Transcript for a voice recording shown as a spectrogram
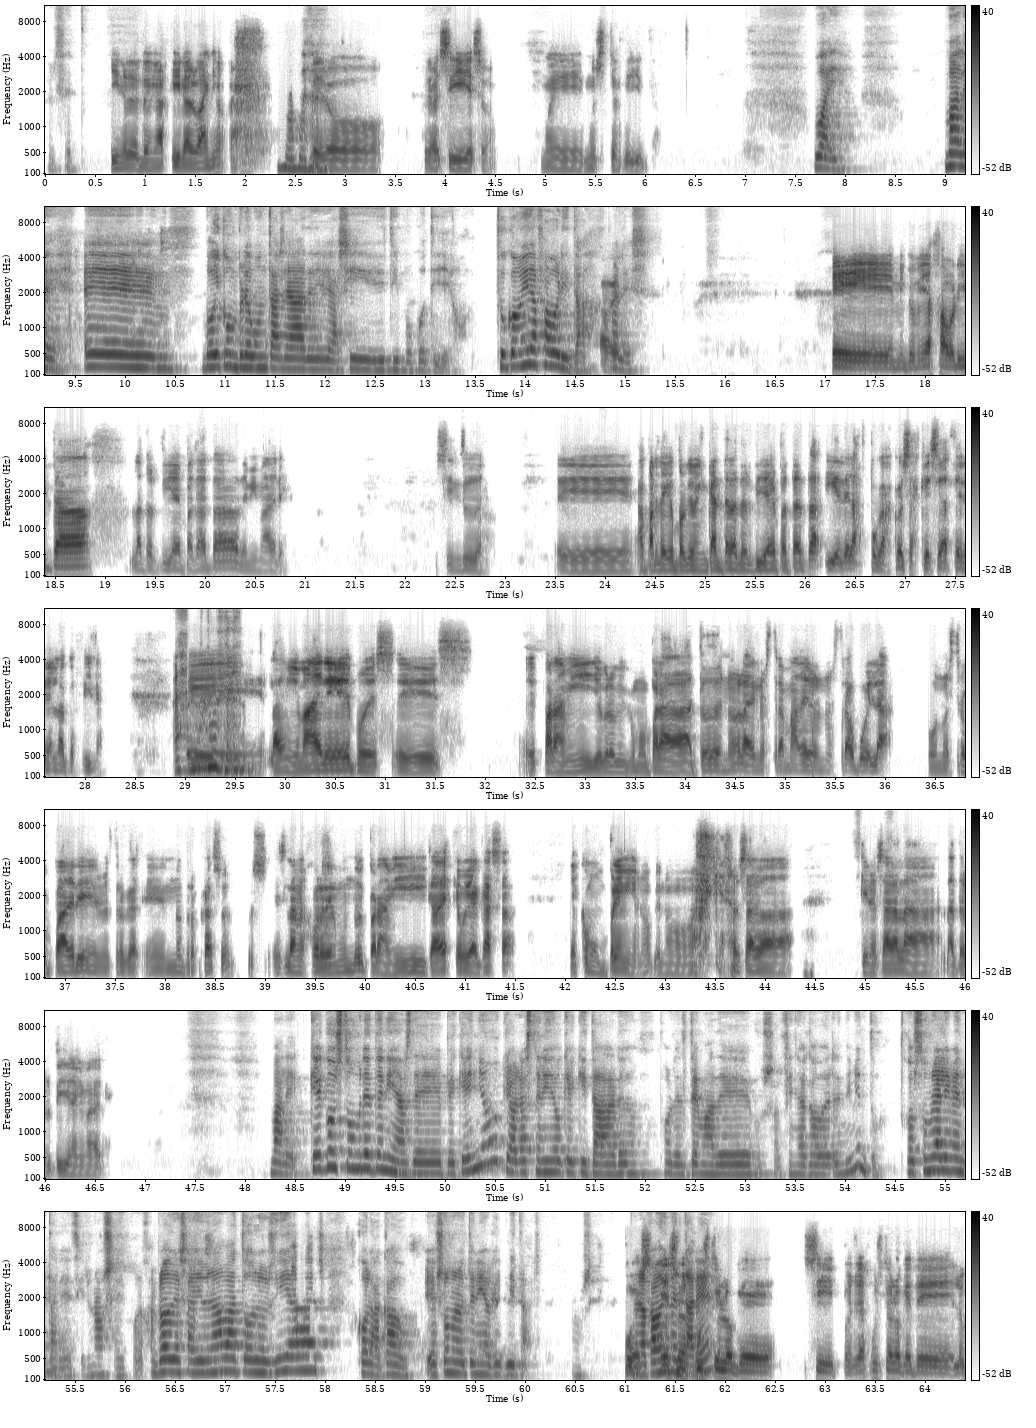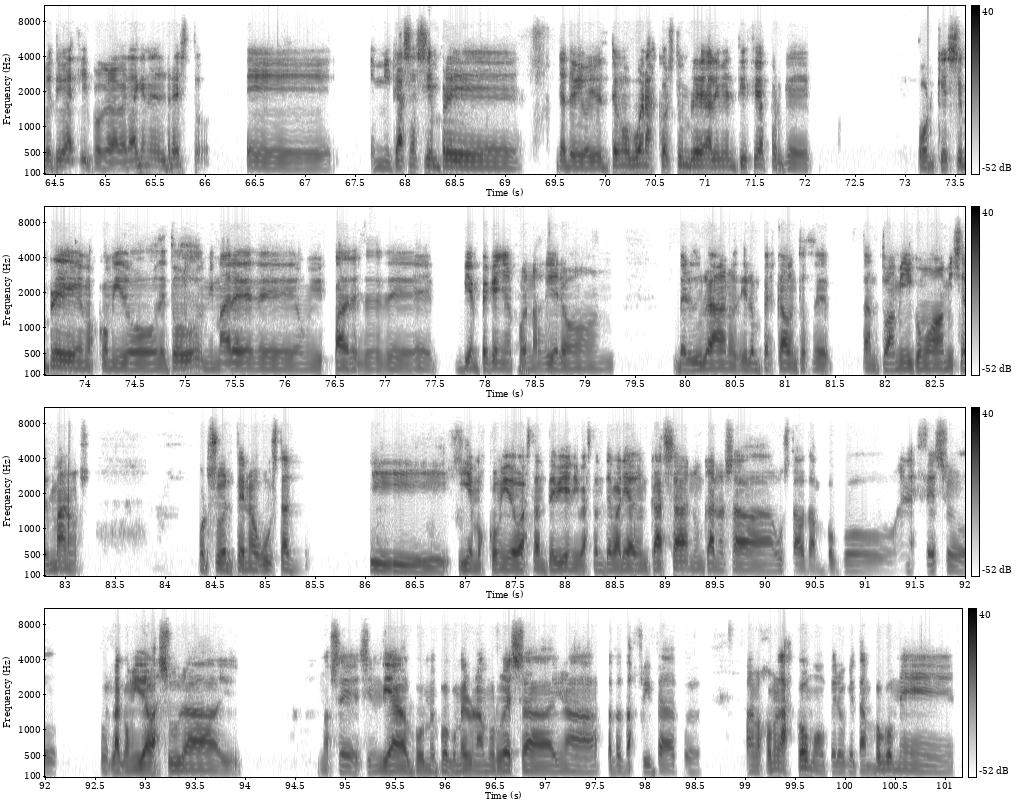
Perfecto. Y no te tengas que ir al baño, pero, pero sí, eso, muy, muy sencillito. Guay. Vale, eh, voy con preguntas ya de así tipo cotilleo. ¿Tu comida favorita? ¿Cuál es? Eh, mi comida favorita, la tortilla de patata de mi madre. Sin duda. Eh, aparte que porque me encanta la tortilla de patata y es de las pocas cosas que sé hacer en la cocina. Eh, la de mi madre, pues es, para mí, yo creo que como para todos, ¿no? La de nuestra madre o nuestra abuela o nuestro padre, en, nuestro, en otros casos, pues es la mejor del mundo y para mí, cada vez que voy a casa, es como un premio, ¿no? Que, no, que nos haga, que nos haga la, tortilla mi madre. Vale, ¿qué costumbre tenías de pequeño que ahora has tenido que quitar por el tema de, pues al fin y al cabo, de rendimiento? Costumbre alimentaria, es decir, no sé, por ejemplo, desayunaba todos los días colacao, y eso me lo tenido que quitar, no sé. Pues eso es justo ¿eh? lo que, sí, pues es justo lo que, te, lo que te iba a decir, porque la verdad que en el resto, eh, en mi casa siempre, ya te digo, yo tengo buenas costumbres alimenticias porque, porque siempre hemos comido de todo. Mi madre desde, o mis padres desde bien pequeños pues nos dieron verdura, nos dieron pescado, entonces tanto a mí como a mis hermanos, por suerte nos gusta y, y hemos comido bastante bien y bastante variado en casa. Nunca nos ha gustado tampoco en exceso pues la comida basura. Y, no sé, si un día pues, me puedo comer una hamburguesa y unas patatas fritas, pues a lo mejor me las como, pero que tampoco me,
